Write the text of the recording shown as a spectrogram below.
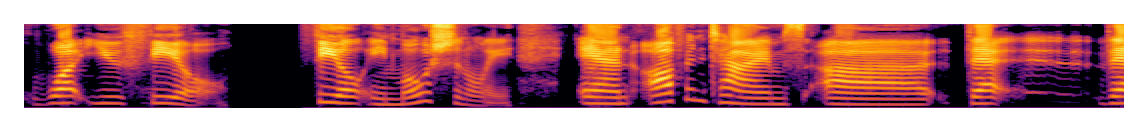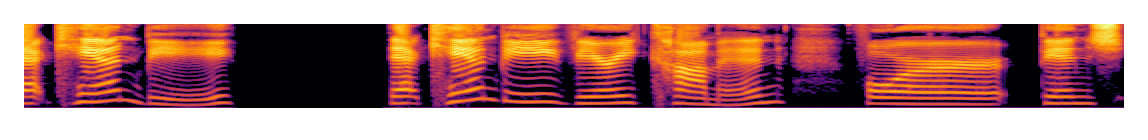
what you feel, feel emotionally. And oftentimes, uh, that, that can be, that can be very common for binge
